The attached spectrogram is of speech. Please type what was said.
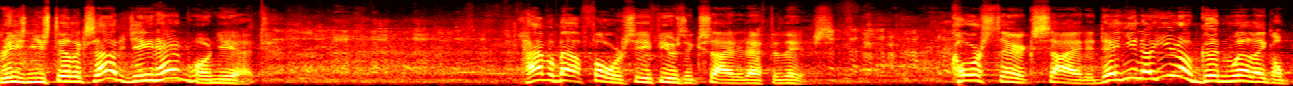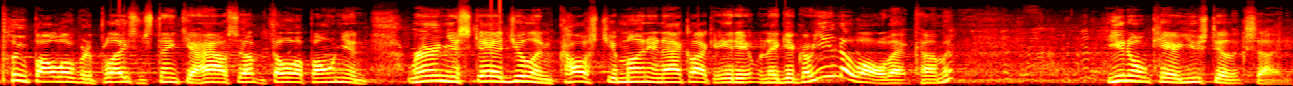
Reason you're still excited, you ain't had one yet. Have about four, see if you was excited after this. Of course they're excited. They, you know, you know good and well they're gonna poop all over the place and stink your house up and throw up on you and ruin your schedule and cost you money and act like an idiot when they get grown. You know all that coming. You don't care, you still excited.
